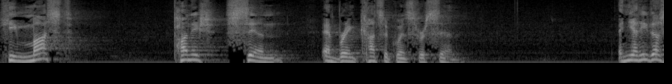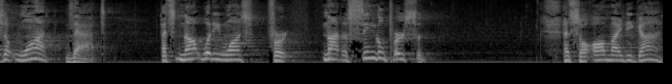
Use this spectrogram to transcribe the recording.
He must punish sin and bring consequence for sin. And yet He doesn't want that. That's not what He wants for not a single person. And so Almighty God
